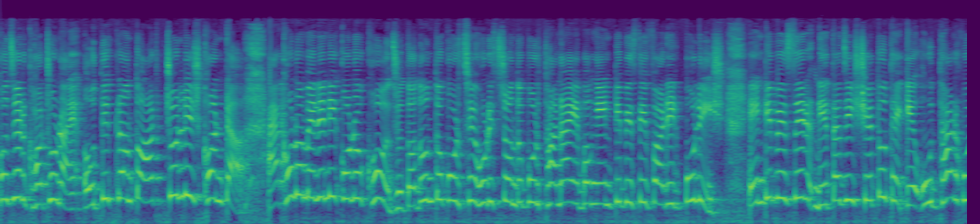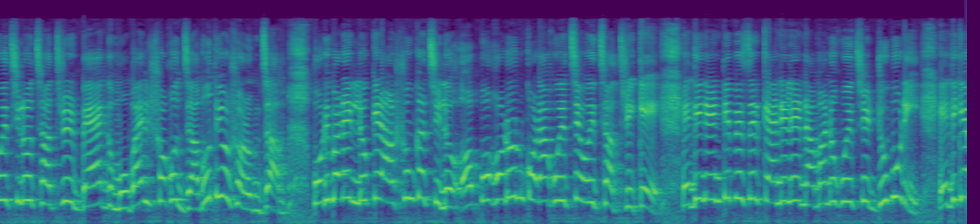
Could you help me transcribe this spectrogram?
নিখোঁজের ঘটনায় অতিক্রান্ত আটচল্লিশ ঘণ্টা এখনও মেলেনি কোনো খোঁজ। তদন্ত করছে হরিশ্চন্দ্রপুর থানা এবং এনটিপিসি ফাঁড়ির পুলিশ। এনটিপিসির নেতাজি সেতু থেকে উদ্ধার হয়েছিল ছাত্রীর ব্যাগ, মোবাইল সহ যাবতীয় সরঞ্জাম। পরিবারের লোকের আশঙ্কা ছিল অপহরণ করা হয়েছে ওই ছাত্রীকে। এদিন এনটিপিসির ক্যানেলে নামানো হয়েছে ডুবুরি। এদিকে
